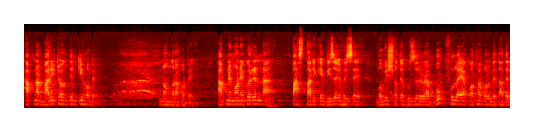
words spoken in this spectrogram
আপনার বাড়িটাও একদিন কি হবে? নোংরা হবে। আপনি মনে করেন না, পাঁচ তারিখে বিজয় হয়েছে ভবিষ্যতে হুজুরেরা বুক ফুলাইয়া কথা বলবে, তাদের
